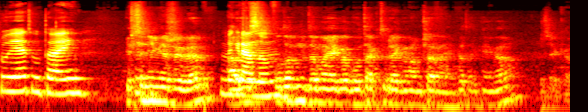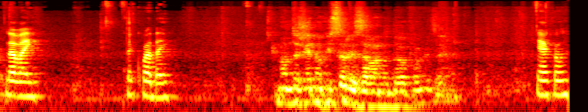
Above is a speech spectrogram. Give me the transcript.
Czuję tutaj. Jeszcze nie mierzyłem. Ale Wygraną. jest podobny do mojego buta, którego mam czarnego takiego. Ciekawe. Dawaj. Zakładaj. Mam też jedną historię z do opowiedzenia. Jaką?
